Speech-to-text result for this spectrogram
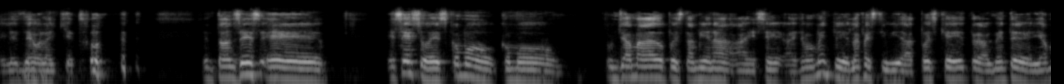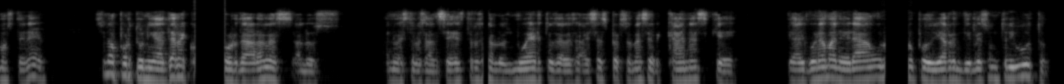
Ahí les dejo la inquietud. Entonces, eh, es eso, es como, como un llamado pues también a, ese, a ese momento y es la festividad pues que realmente deberíamos tener. Es una oportunidad de recordar a, las, a, los, a nuestros ancestros, a los muertos, a, esas personas cercanas que, de alguna manera uno podría rendirles un tributo,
